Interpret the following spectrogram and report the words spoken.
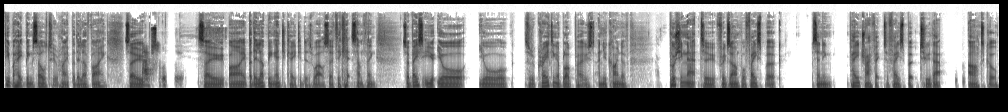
people hate being sold to, right? But they love buying. So absolutely. So by, but they love being educated as well. So if they get something so basically, you're you're sort of creating a blog post, and you're kind of pushing that to, for example, Facebook, sending paid traffic to Facebook to that article.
